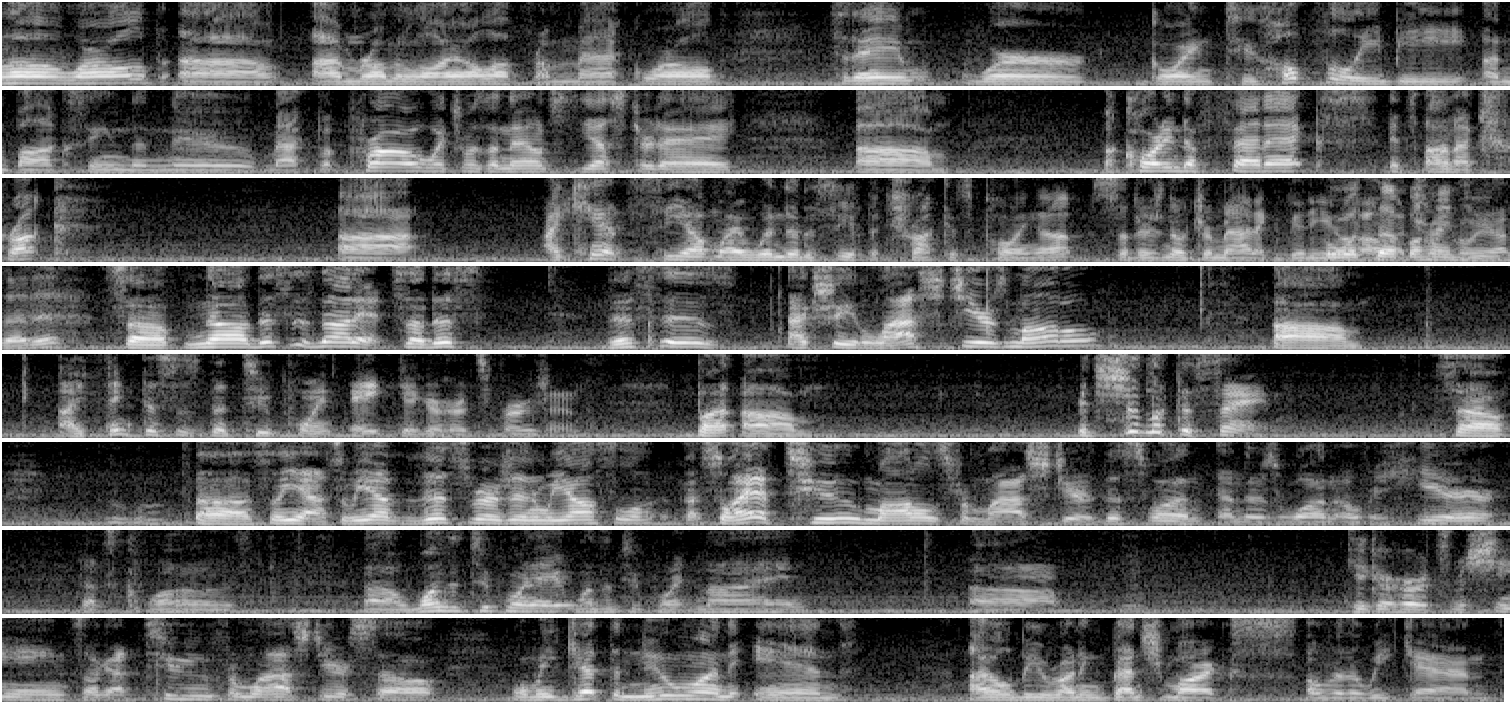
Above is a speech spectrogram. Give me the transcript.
Hello, world. Uh, I'm Roman Loyola from Macworld. Today, we're going to hopefully be unboxing the new MacBook Pro, which was announced yesterday. Um, according to FedEx, it's on a truck. Uh, I can't see out my window to see if the truck is pulling up, so there's no dramatic video. Well, what's that behind you? pulling Is that it? So no, this is not it. So this this is actually last year's model. Um, I think this is the 2.8 gigahertz version, but um, it should look the same. So. Uh, so yeah, so we have this version. We also so I have two models from last year. This one and there's one over here that's closed. Uh, one's a 2.8, one's a 2.9 um, gigahertz machine. So I got two from last year. So when we get the new one in, I will be running benchmarks over the weekend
